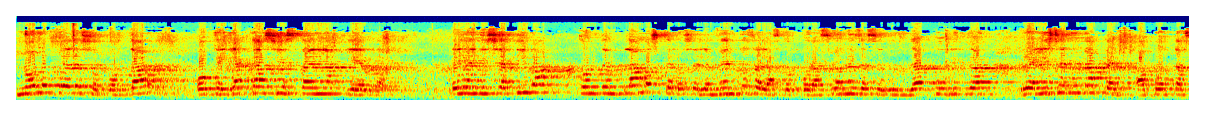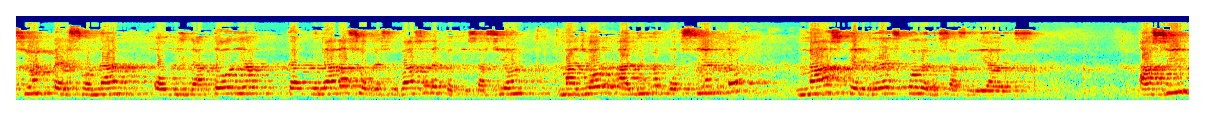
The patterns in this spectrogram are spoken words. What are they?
no lo puede soportar o que ya casi está en la quiebra. En la iniciativa contemplamos que los elementos de las corporaciones de seguridad pública realicen una aportación personal obligatoria calculada sobre su base de cotización mayor al 1% más que el resto de los afiliados. Así,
